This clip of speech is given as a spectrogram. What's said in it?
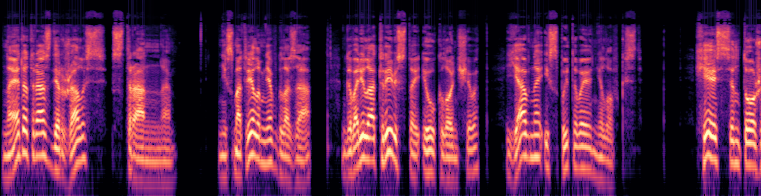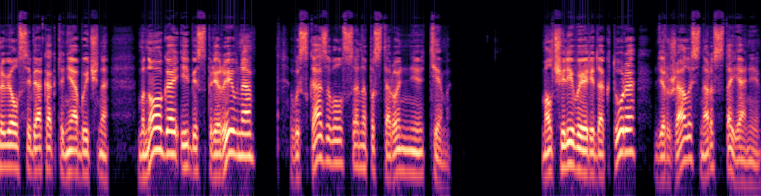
на этот раз держалась странно. Не смотрела мне в глаза, говорила отрывисто и уклончиво, явно испытывая неловкость. Хессен тоже вел себя как-то необычно, много и беспрерывно высказывался на посторонние темы. Молчаливая редактура держалась на расстоянии.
